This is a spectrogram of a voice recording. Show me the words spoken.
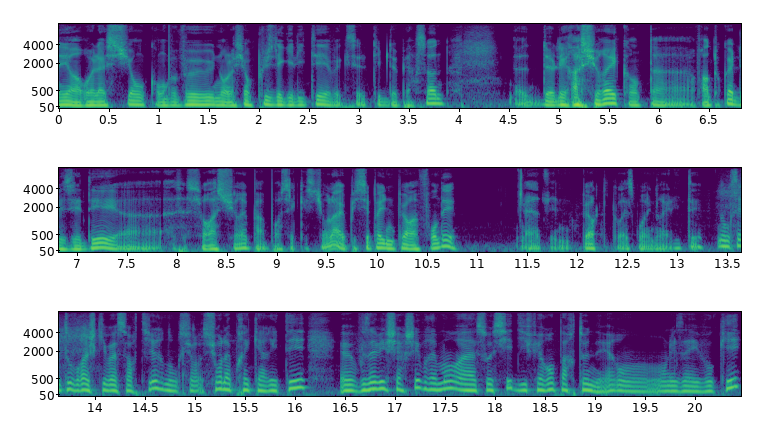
est en relation, qu'on veut une relation plus d'égalité avec ce type de personnes, euh, de les rassurer quant à, enfin en tout cas de les aider à, à se rassurer par rapport à ces questions-là. Et puis c'est pas une peur infondée. Ah, c'est une peur qui correspond à une réalité. Donc cet ouvrage qui va sortir donc sur, sur la précarité, euh, vous avez cherché vraiment à associer différents partenaires, on, les a évoqués,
